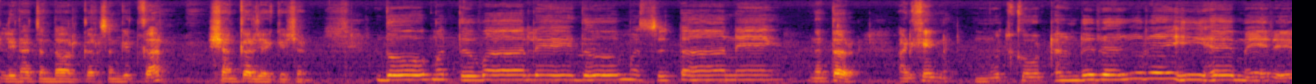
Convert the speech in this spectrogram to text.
लीना चंदावरकर संगीतकार शंकर जयकिशन. दो मतवाले दो मस्ताने. नंतर आणखीन मुझको ठंड लग रही है मेरे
